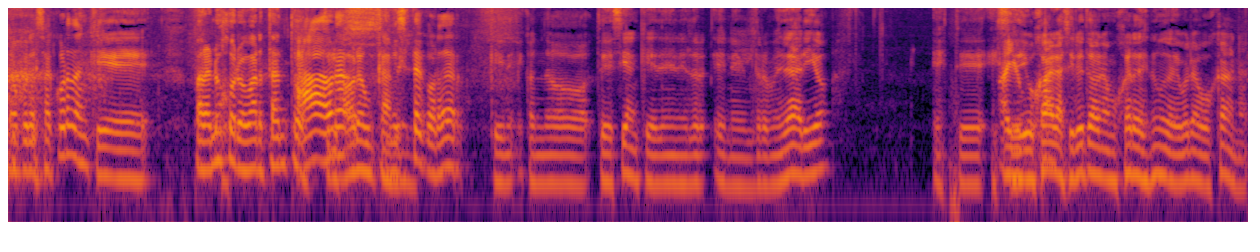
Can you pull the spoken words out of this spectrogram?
No, pero ¿se acuerdan que Para no jorobar tanto, Ah, ahora, ahora un me camel. hiciste acordar que cuando te decían que en el, dr- en el dromedario este, se Hay un- dibujaba la silueta de una mujer desnuda y vos la buscabas. no,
